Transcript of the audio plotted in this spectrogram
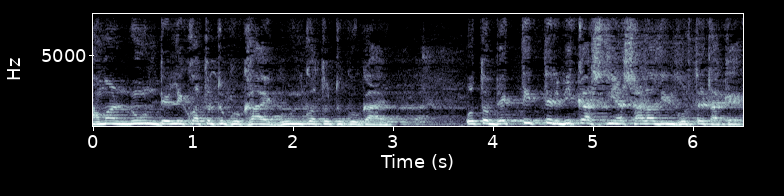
আমার নুন ডেলি কতটুকু খায়, গুণ কতটুকু গায়? ও তো ব্যক্তিত্বের বিকাশ নিয়ে সারাদিন ঘুরতে থাকে।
